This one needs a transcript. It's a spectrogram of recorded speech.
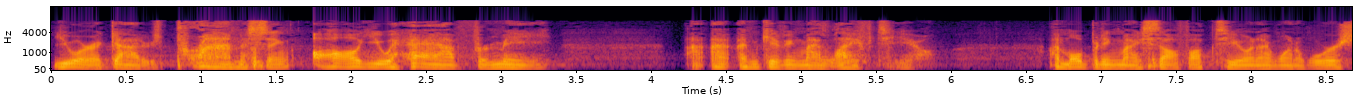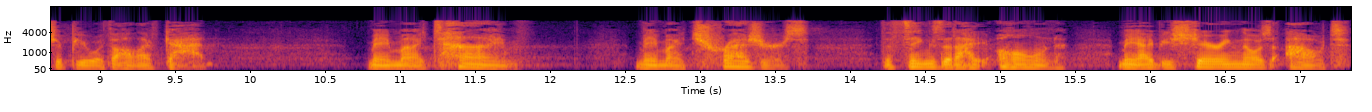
You are a God who's promising all you have for me. I, am giving my life to you. I'm opening myself up to you and I want to worship you with all I've got. May my time, may my treasures, the things that I own, may I be sharing those out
